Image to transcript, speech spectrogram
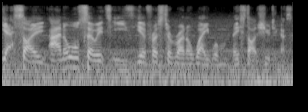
Yes, I, and also it's easier for us to run away when they start shooting us.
